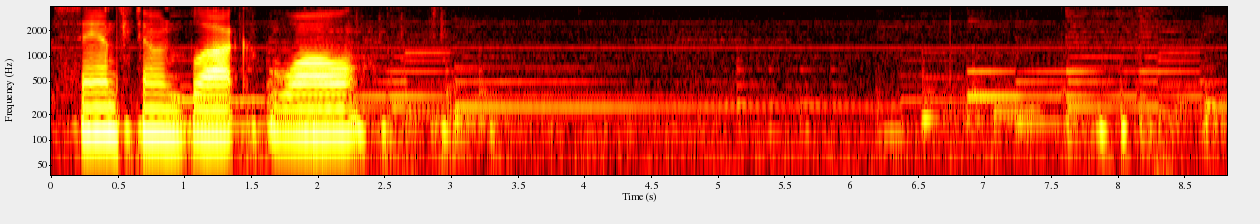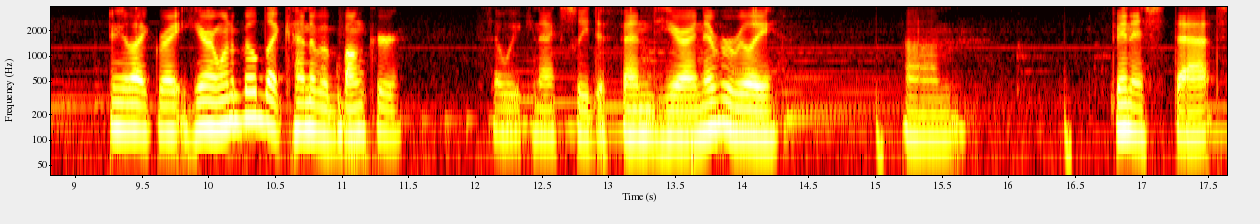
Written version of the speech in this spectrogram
sandstone block wall. Maybe like right here. I want to build like kind of a bunker so we can actually defend here. I never really um, finished that.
